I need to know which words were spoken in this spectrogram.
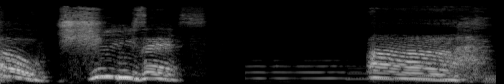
Oh, Jesus! Ah!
